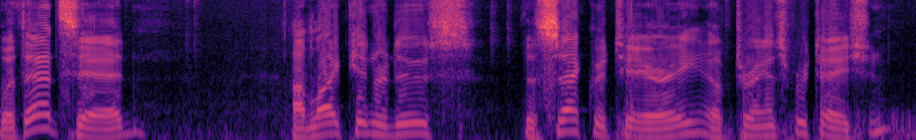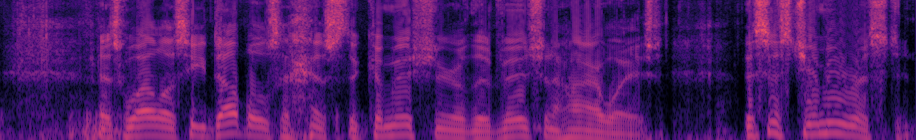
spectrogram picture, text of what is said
with that said, I'd like to introduce the Secretary of Transportation, as well as he doubles as the Commissioner of the Division of Highways. This is Jimmy Wriston.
